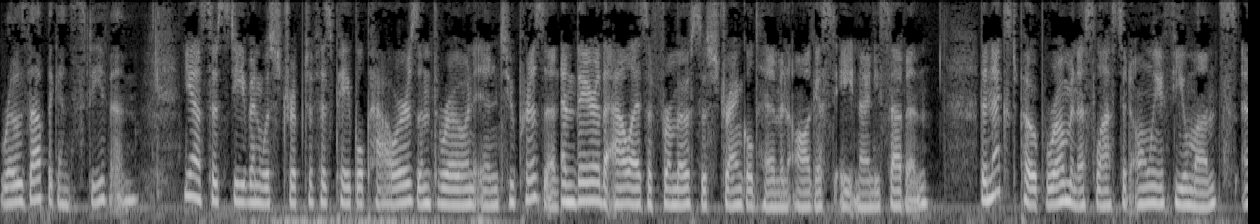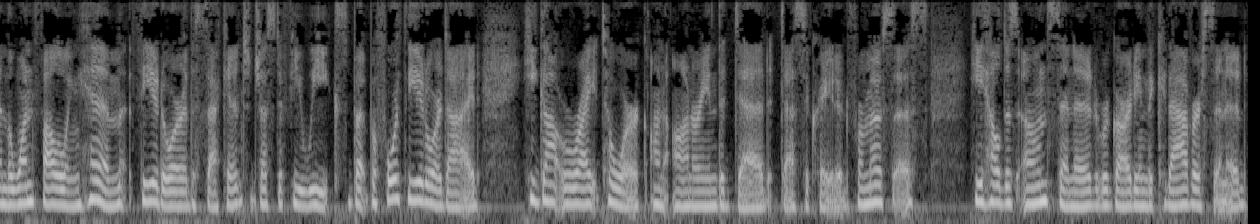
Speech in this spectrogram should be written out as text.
rose up against Stephen. Yeah, so Stephen was stripped of his papal powers and thrown into prison. And there the allies of Formosus strangled him in August 897. The next pope, Romanus, lasted only a few months, and the one following him, Theodore II, just a few weeks. But before Theodore died, he got right to work on honoring the dead, desecrated Formosus. He held his own synod regarding the cadaver synod,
